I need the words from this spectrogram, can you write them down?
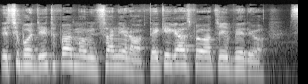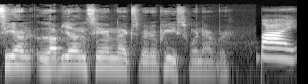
It's your boy Gt5 Moment signing off. Thank you guys for watching the video. See you on, love you and see you in the next video. Peace whenever. Bye.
